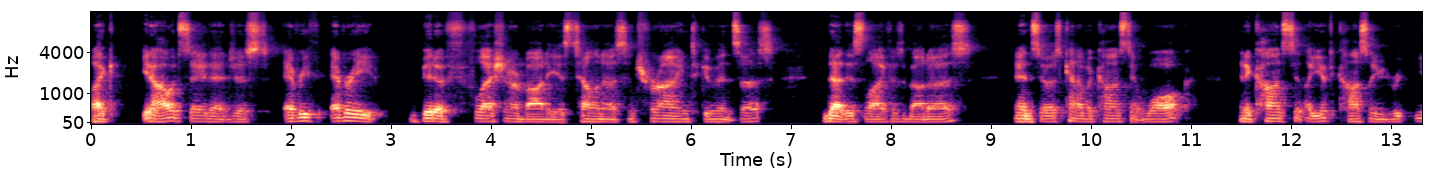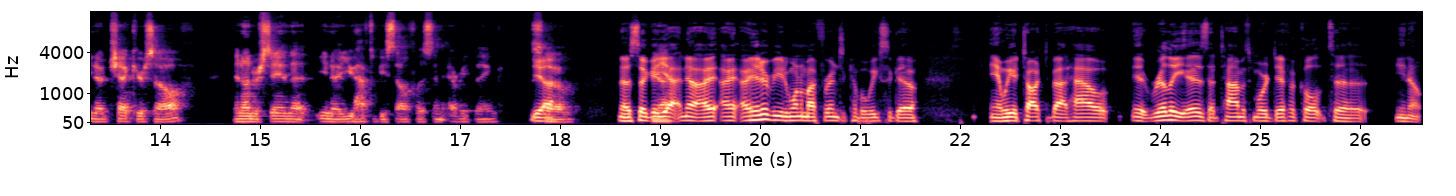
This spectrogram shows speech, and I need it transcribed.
like, you know, I would say that just every every bit of flesh in our body is telling us and trying to convince us that this life is about us. And so it's kind of a constant walk and a constant, like you have to constantly, you know, check yourself and understand that, you know, you have to be selfless in everything. Yeah. So, no, so good. Yeah. yeah no, I, I interviewed one of my friends a couple weeks ago and we had talked about how it really is at times more difficult to, you know,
